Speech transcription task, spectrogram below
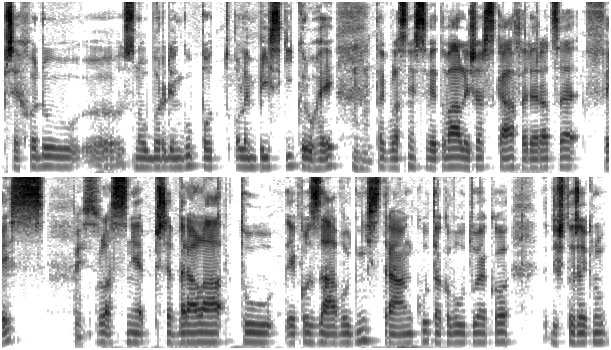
přechodu uh, snowboardingu pod olympijský kruhy, mm-hmm. tak vlastně Světová lyžařská federace FIS, FIS vlastně přebrala tu jako závodní stránku, takovou tu jako, když to řeknu,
